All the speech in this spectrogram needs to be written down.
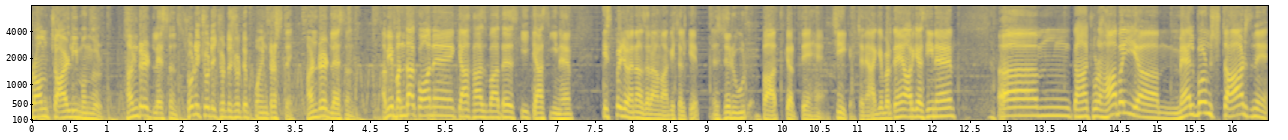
from Charlie Munger hundred lesson छोटे छोटे छोटे छोटे पॉइंटर्स थे। हंड्रेड लेसन अब ये बंदा कौन है? क्या खास बात है इसकी? क्या सीन है? इस पे जो है ना, जरा हम आगे चल के ज़रूर बात करते हैं। ठीक है, चले, आगे बढ़ते हैं। और क्या सीन है? कहा छोड़ा? हाँ भाई मेलबर्न स्टार्स ने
